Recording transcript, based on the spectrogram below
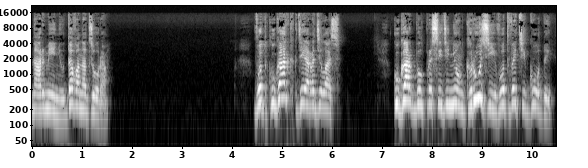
на Армению до Ванадзора. Вот Гугарк, где я родилась, Гугарк был присоединен к Грузии вот в эти годы.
